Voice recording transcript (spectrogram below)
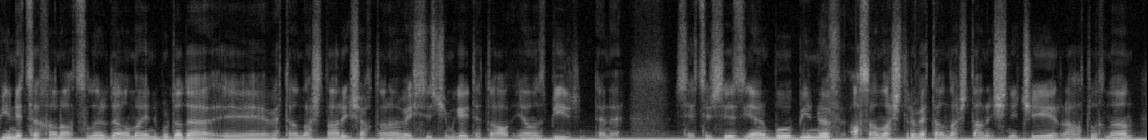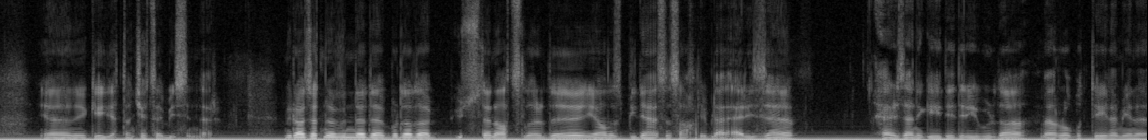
bir neçə xana açılırdı, amma indi burada da eee, vətəndaşları iş axtaran və işsiz kimi qeydiyyata al. Yalnız bir dənə seçirsiniz. Yəni bu bir növ asanlaşdırır vətəndaşların işini ki, rahatlıqla yəni qeydiyyatdan keçə bilsinlər. Müraciət növündə də burada da 3 dənə açılırdı. Yalnız bir dənəsini saxlayıblar ərizə. Ərizəni qeyd edirik burada. Mən robot deyiləm yenə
